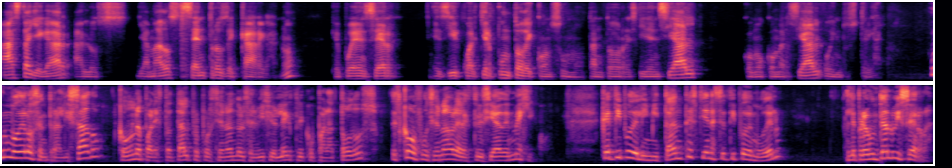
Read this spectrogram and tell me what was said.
hasta llegar a los llamados centros de carga, ¿no? Que pueden ser, es decir, cualquier punto de consumo, tanto residencial como comercial o industrial. Un modelo centralizado, con una paraestatal proporcionando el servicio eléctrico para todos, es como funcionaba la electricidad en México. ¿Qué tipo de limitantes tiene este tipo de modelo? Le pregunté a Luis Serra,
